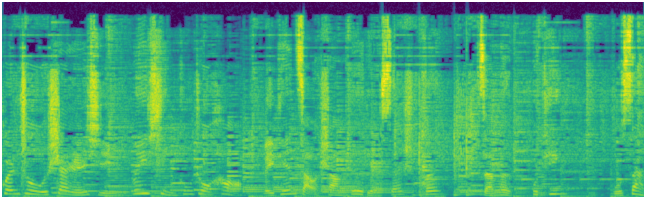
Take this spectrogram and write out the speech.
关注善人行微信公众号，每天早上六点三十分，咱们不听不散。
